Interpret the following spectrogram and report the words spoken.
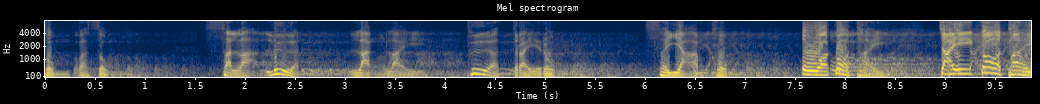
สมประสงค์ สละเลือด หลั่งไหล เพื่อไตรรง สยามคง ตัวก็ไทย ใจก็ไทย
